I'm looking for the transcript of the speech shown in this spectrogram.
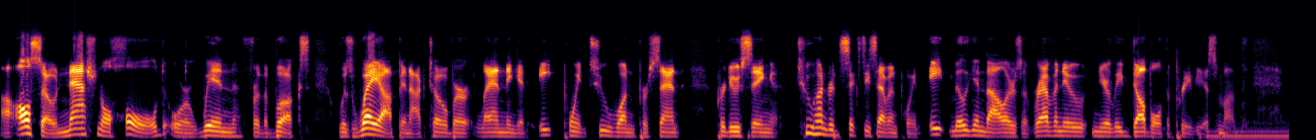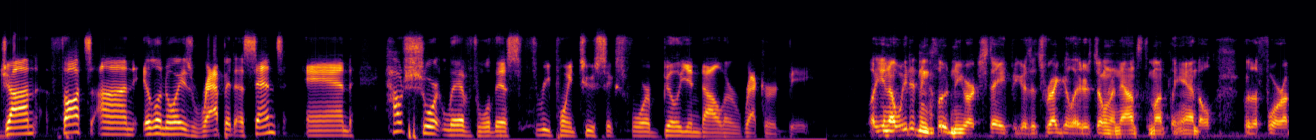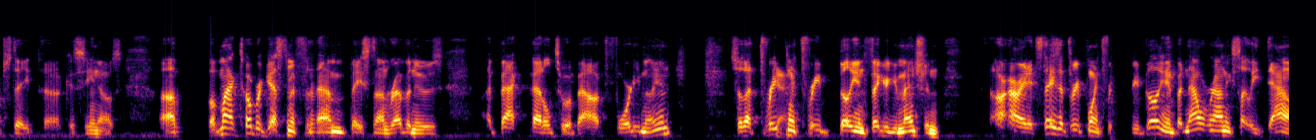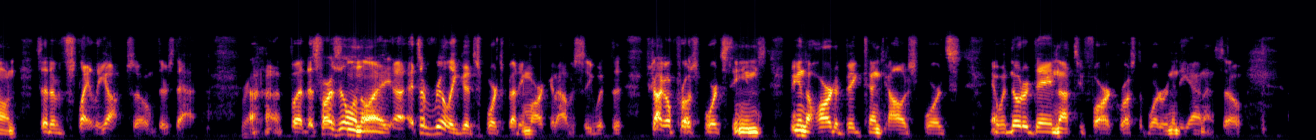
also, national hold or win for the books was way up in October, landing at 8.21%, producing $267.8 million of revenue, nearly double the previous month. John, thoughts on Illinois' rapid ascent and how short lived will this $3.264 billion record be? Well, you know, we didn't include New York State because its regulators don't announce the monthly handle for the four upstate uh, casinos. Uh, but my October guesstimate for them, based on revenues, I backpedaled to about 40 million. So that 3.3 yeah. billion figure you mentioned all right, it stays at 3.3 billion, but now we're rounding slightly down instead of slightly up. So there's that. Right. Uh, but as far as Illinois, uh, it's a really good sports betting market, obviously, with the Chicago pro sports teams being in the heart of Big Ten college sports, and with Notre Dame not too far across the border in Indiana. So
